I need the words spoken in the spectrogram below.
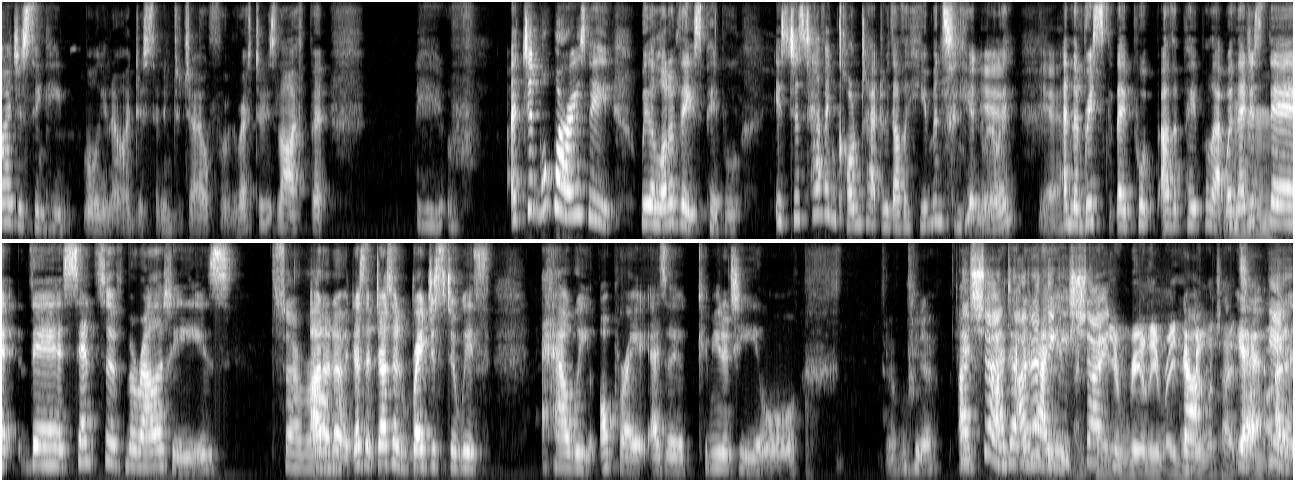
I just think he well, you know, I just sent him to jail for the rest of his life, but he. I just, what worries me with a lot of these people is just having contact with other humans again, Yeah. really. Yeah. And the risk that they put other people at when they just Mm. their their sense of morality is so wrong. I don't know, it doesn't doesn't register with how we operate as a community or you know. I, He's shown- I don't I don't how think you he's And shown- can you really rehabilitate yeah, someone? Yeah,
